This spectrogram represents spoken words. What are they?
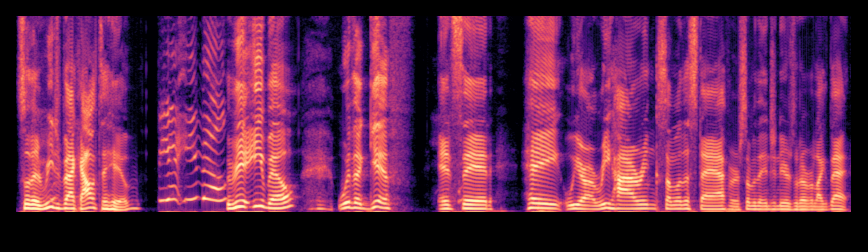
so they reached back out to him via email. Via email with a GIF and said, "Hey, we are rehiring some of the staff or some of the engineers, whatever like that."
